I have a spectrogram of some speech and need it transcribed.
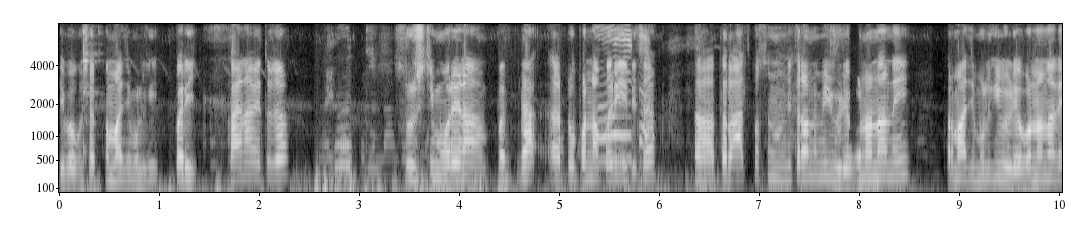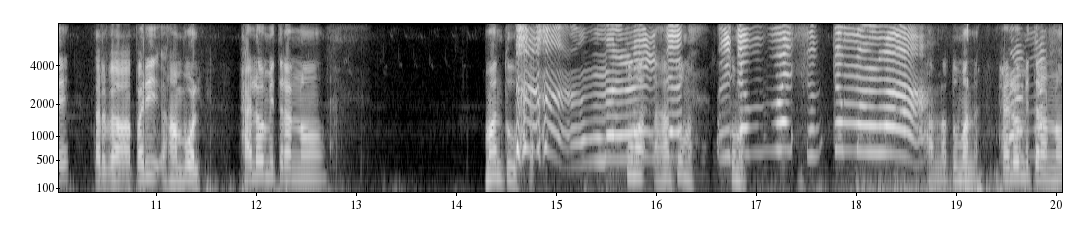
ही बघू शकता माझी मुलगी परी. काय नाव आहे तुझं? सृष्टी मोरे ना पण त्या टोपण नाव परी आहे तिचं. तर आजपासून मित्रांनो मी व्हिडिओ बनवणार नाही. तर माझी मुलगी व्हिडिओ बनवणार आहे. तर परी हां बोल. हॅलो मित्रांनो. म्हण तू तू म्हण हां तू म्हण तू म्हण थांब ना तू म्हण हॅलो मित्रांनो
